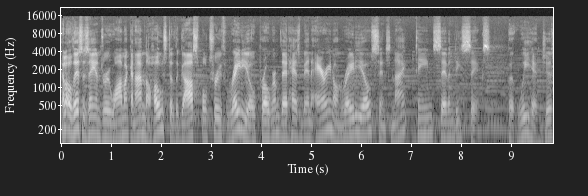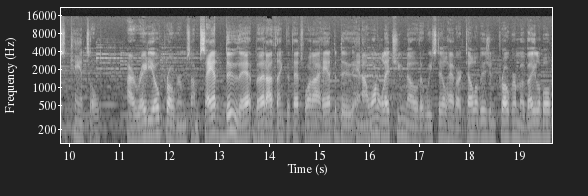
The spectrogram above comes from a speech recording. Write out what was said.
Hello, this is Andrew Wommack, and I'm the host of the Gospel Truth radio program that has been airing on radio since 1976. But we have just canceled our radio programs. I'm sad to do that, but I think that that's what I had to do. And I want to let you know that we still have our television program available,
